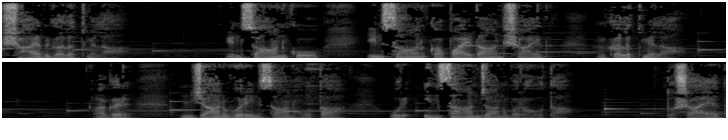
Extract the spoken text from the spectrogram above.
शायद गलत मिला। इंसान को इंसान का पायदान शायद गलत मिला। अगर जानवर इंसान होता और इंसान जानवर होता तो शायद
